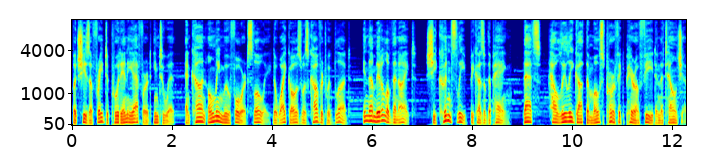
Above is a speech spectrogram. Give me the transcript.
but she's afraid to put any effort into it and can only move forward slowly. The white gauze was covered with blood. In the middle of the night, she couldn't sleep because of the pain. That's how Lily got the most perfect pair of feet in the township.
